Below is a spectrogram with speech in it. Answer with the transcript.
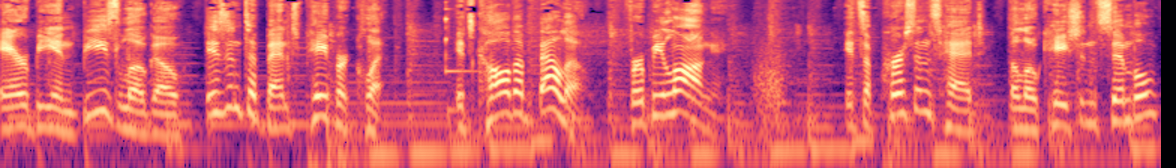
Airbnb's logo isn't a bent paperclip, it's called a Bélo for belonging. It's a person's head, the location symbol,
